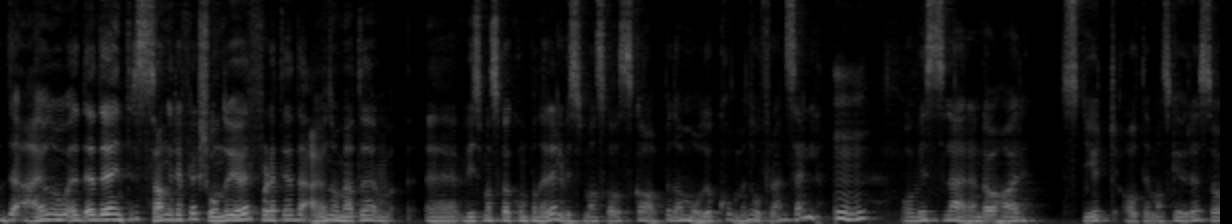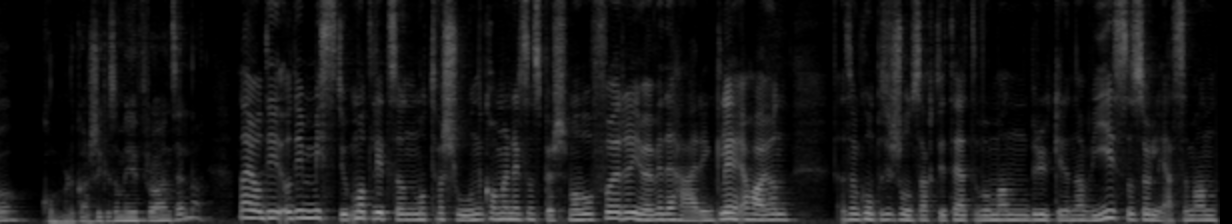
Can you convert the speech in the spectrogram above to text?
det er jo noe, det, det er en interessant refleksjon du gjør. For det, det er jo noe med at eh, hvis man skal komponere, eller hvis man skal skape, da må det jo komme noe fra en selv. Og hvis læreren da har styrt alt det man skal gjøre, så kommer det kanskje ikke så mye fra en selv, da. Nei, og de, og de mister jo på en måte litt sånn motivasjon. Det kommer en del sånn spørsmål. Hvorfor gjør vi det her, egentlig? Jeg har jo en, en sånn komposisjonsaktivitet hvor man bruker en avis, og så leser man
